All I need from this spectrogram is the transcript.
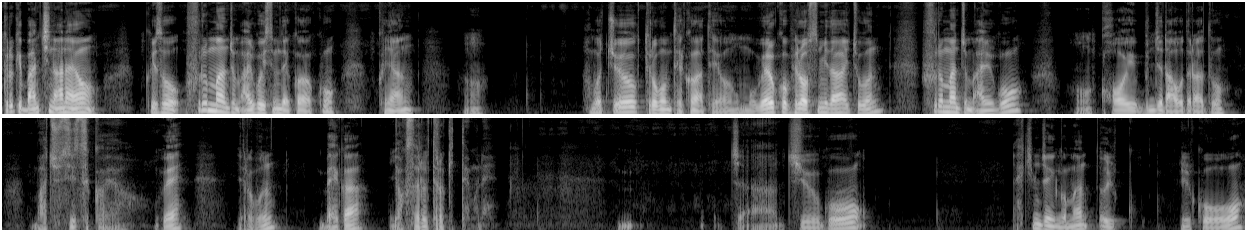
그렇게 많지는 않아요. 그래서 흐름만 좀 알고 있으면 될 것 같고 그냥 어, 한번 쭉 들어보면 될 것 같아요. 뭐 외울 거 별로 없습니다. 이쪽은 흐름만 좀 알고 어, 거의 문제 나오더라도 맞출 수 있을 거예요. 왜? 여러분 매가 역사를 들었기 때문에. 자 지우고 핵심적인 것만 읽고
